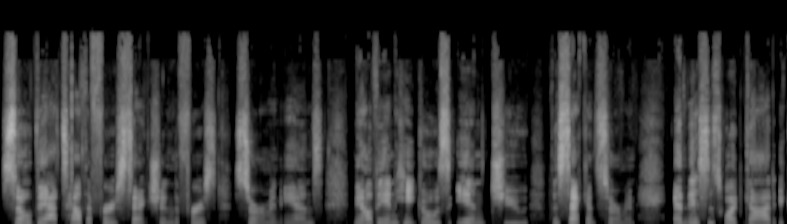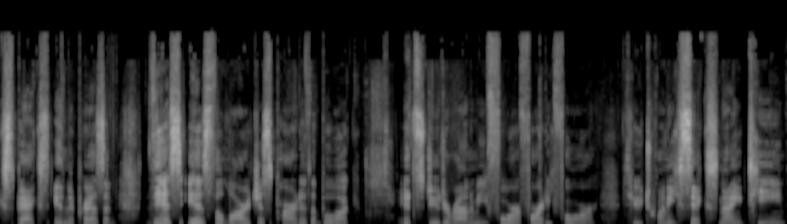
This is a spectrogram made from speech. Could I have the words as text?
So that's how the first section, the first sermon ends. Now, then he goes into the second sermon, and this is what God expects in the present. This is the largest part of the book. It's Deuteronomy 4:44 through 26:19,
